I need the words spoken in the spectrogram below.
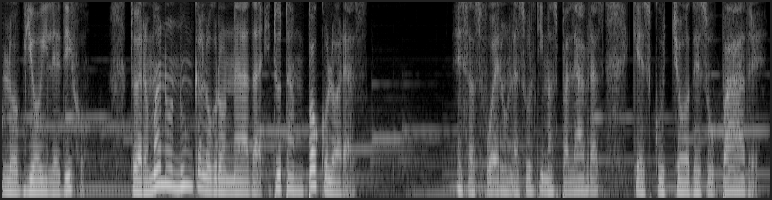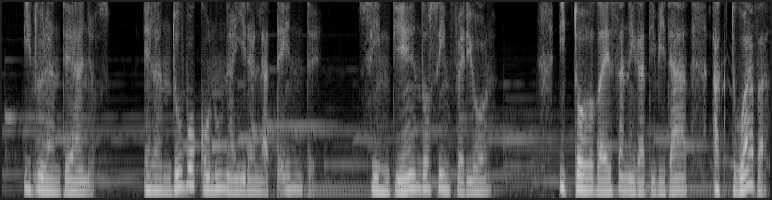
lo vio y le dijo, tu hermano nunca logró nada y tú tampoco lo harás. Esas fueron las últimas palabras que escuchó de su padre y durante años él anduvo con una ira latente, sintiéndose inferior y toda esa negatividad actuaba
